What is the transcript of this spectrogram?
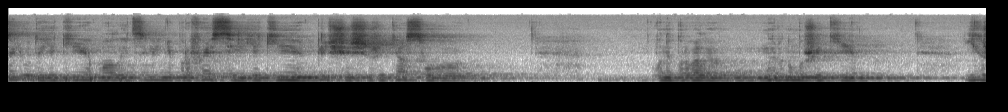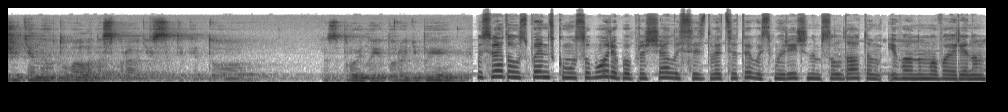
Це люди, які мали цивільні професії, які більшість життя свого вони провели в мирному житті. Їх життя не готувало насправді все-таки до збройної боротьби. У Свято-Успенському соборі попрощалися з 28-річним солдатом Іваном Аверіном.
